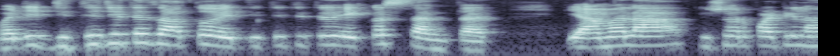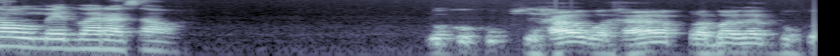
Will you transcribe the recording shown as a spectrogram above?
म्हणजे जिथे जिथे जातोय तिथे तिथे एकच सांगतात की आम्हाला किशोर पाटील हा उमेदवार असावा. लोक खूप ह्या ह्या प्रभागात लोक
